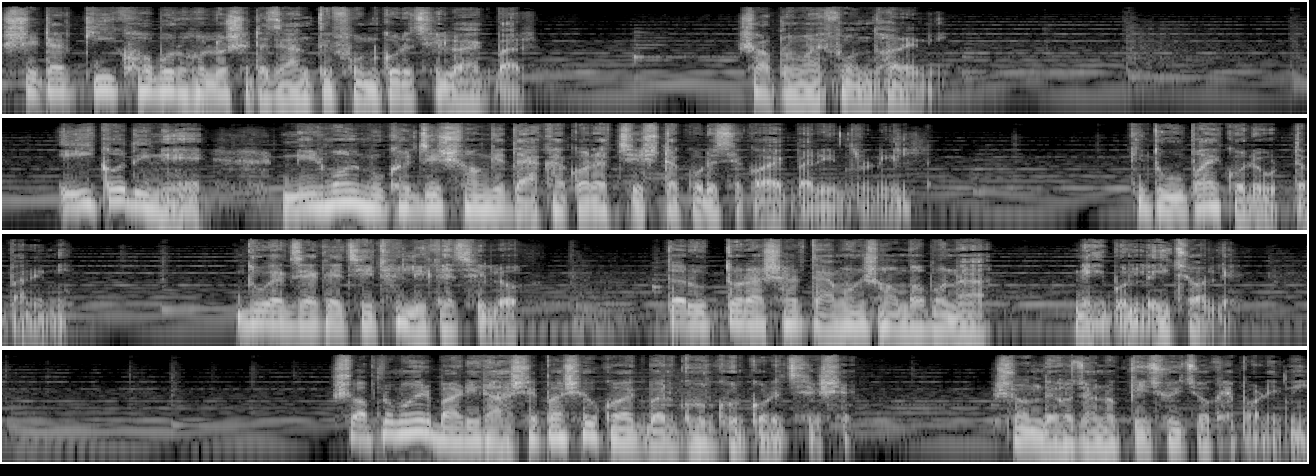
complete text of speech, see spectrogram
সেটার কি খবর হলো সেটা জানতে ফোন করেছিল একবার। স্বপ্নময় ফোন ধরেনি। এই কদিনে নির্মল মুখার্জির সঙ্গে দেখা করার চেষ্টা করেছে কয়েকবার ইন্দ্রনীল। কিন্তু উপায় করে উঠতে পারেনি। দু এক জায়গায় চিঠি লিখেছিল। তার উত্তর আসার তেমন সম্ভাবনা নেই বললেই চলে। স্বপ্নময়ের বাড়ির আশেপাশেও কয়েকবার ঘুরঘুর করেছে সে। সন্দেহজনক কিছুই চোখে পড়েনি।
